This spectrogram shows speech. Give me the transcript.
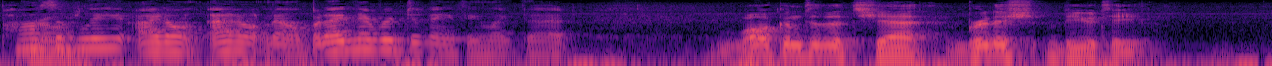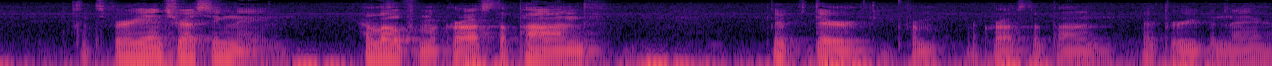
possibly. I don't, I don't know, but I never did anything like that. Welcome to the chat, British Beauty. That's a very interesting name. Hello from across the pond. If they're from across the pond, if they're even there.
